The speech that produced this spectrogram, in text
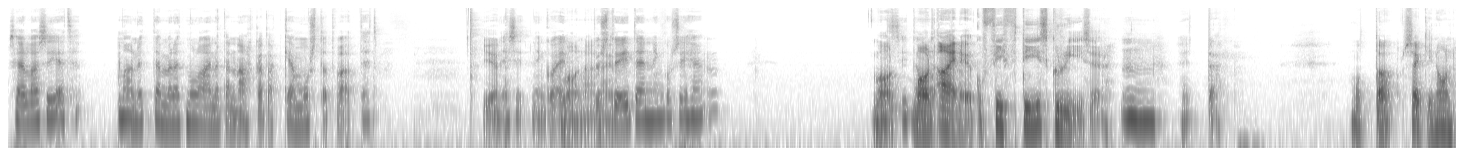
sellaisia, että mä oon nyt tämmöinen, että mulla on aina tämän nahkatakki ja mustat vaatteet. Jep. Niin sit niin kuin ei pysty aina... itse niin kuin siihen... Mä oon, mä oon aina joku 50s greaser. Mm. Että, mutta sekin on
